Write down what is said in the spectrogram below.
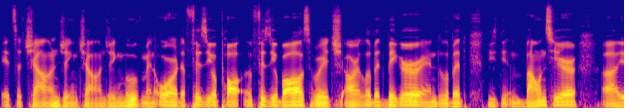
it's a challenging, challenging movement. Or the physio paw- physio balls, which are a little bit bigger and a little bit these bounce here. Uh,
